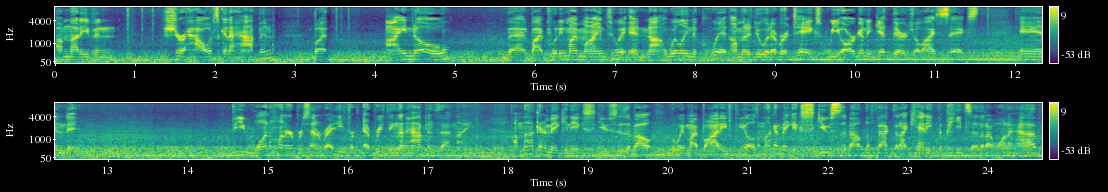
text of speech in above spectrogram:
I'm not even sure how it's going to happen, but I know that by putting my mind to it and not willing to quit, I'm going to do whatever it takes. We are going to get there July 6th and be 100% ready for everything that happens that night. I'm not going to make any excuses about the way my body feels. I'm not going to make excuses about the fact that I can't eat the pizza that I want to have.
